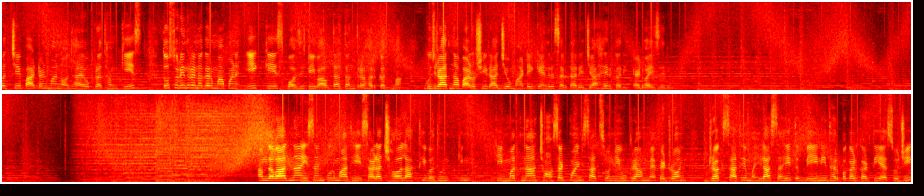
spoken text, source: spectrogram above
વચ્ચે પાટણમાં નોંધાયો પ્રથમ કેસ, તો સુરેન્દ્રનગરમાં પણ એક કેસ પોઝિટિવ આવતા તંત્ર હરકતમાં. ગુજરાતના પાડોશી રાજ્યો માટે કેન્દ્ર સરકારે જાહેર કરી એડવાઇઝરી. અમદાવાદના ઈસનપુરમાંથી સાડા છ લાખથી વધુ કિંમતના ચોસઠ પોઈન્ટ સાતસો નેવું ગ્રામ મેફેડ્રોન ડ્રગ્સ સાથે મહિલા સહિત બેની ધરપકડ કરતી એસઓજી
